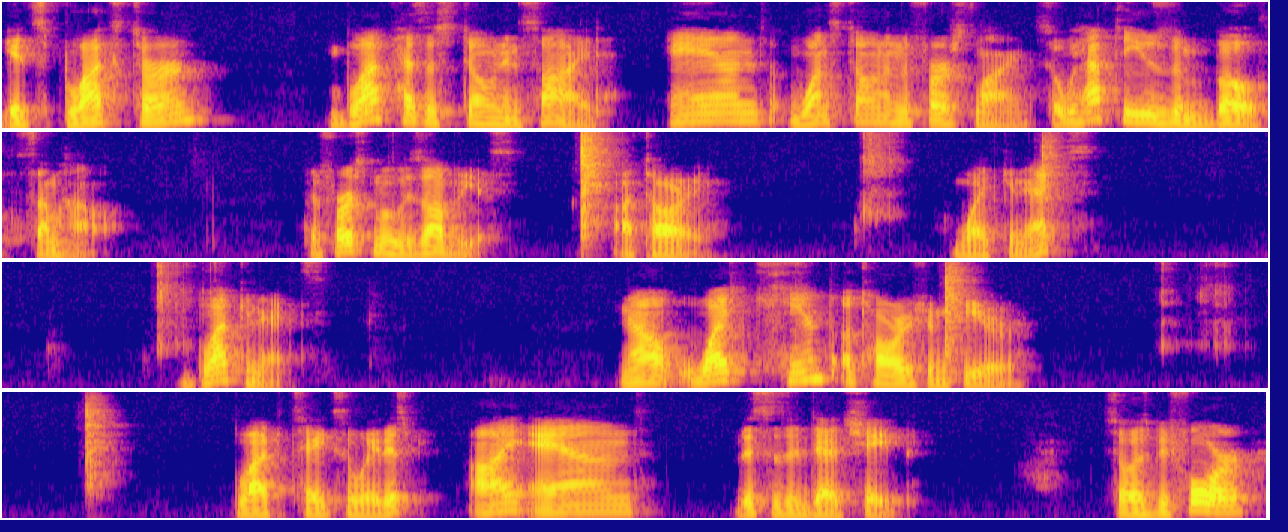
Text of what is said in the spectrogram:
It's black's turn. Black has a stone inside and one stone in the first line, so we have to use them both somehow. The first move is obvious. Atari. White connects. Black connects. Now, white can't Atari from here. Black takes away this eye, and this is a dead shape. So as before,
